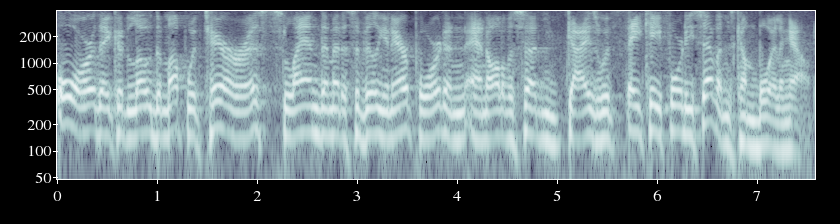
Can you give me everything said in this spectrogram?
or they could load them up with terrorists, land them at a civilian airport, and, and all of a sudden, guys with AK 47s come boiling out.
